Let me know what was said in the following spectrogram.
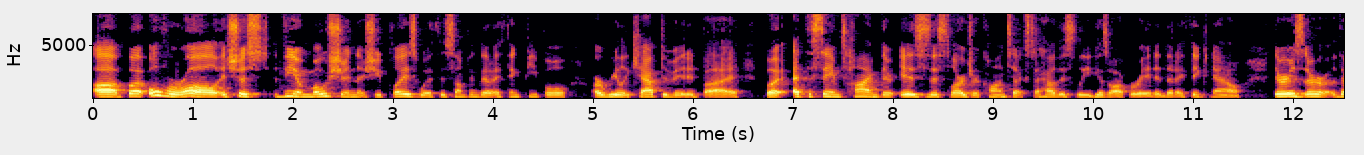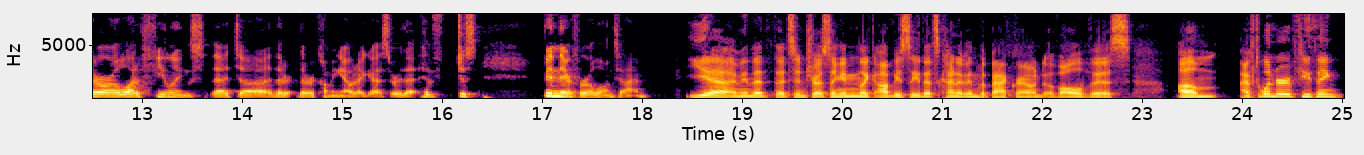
Uh, but overall it's just the emotion that she plays with is something that i think people are really captivated by. But at the same time, there is this larger context to how this league has operated that I think now there is there there are a lot of feelings that uh, that are that are coming out, I guess, or that have just been there for a long time. Yeah, I mean that that's interesting, and like obviously that's kind of in the background of all of this. Um, I have to wonder if you think,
